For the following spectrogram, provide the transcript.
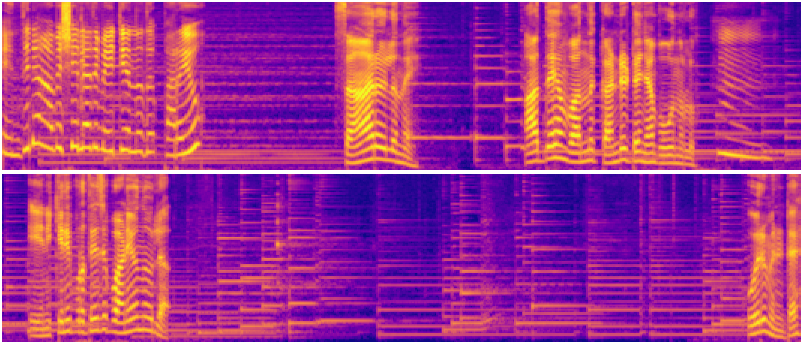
എന്തിനാ ആവശ്യമില്ലാതെ വെയിറ്റ് ചെയ്യുന്നത്? പറയൂ. സാരമില്ലെന്നേ. അദ്ദേഹം വന്ന് കണ്ടിട്ടേ ഞാൻ പോകുന്നുള്ളൂ. എനിക്കിനി പ്രത്യേകിച്ച് പണിയൊന്നുമില്ല. ഒരു മിനിറ്റേ.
